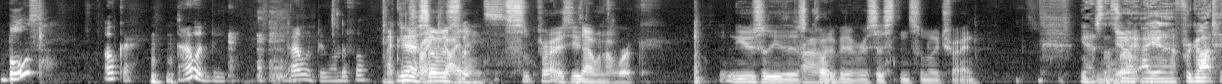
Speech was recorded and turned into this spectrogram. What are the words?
both. Okay, that would be that would be wonderful. I could Yeah, try so I was su- guidance. surprised you. that wouldn't work. Usually, there's quite a Um, bit of resistance when we try and. Yes, that's Yeah. right. I uh, forgot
